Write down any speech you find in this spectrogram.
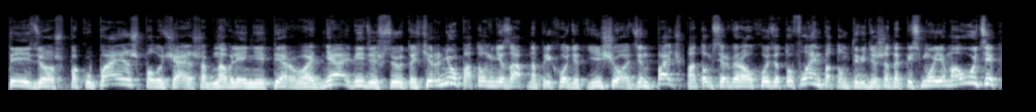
Ты идешь, покупаешь, получаешь обновление первого дня, видишь всю эту херню, потом внезапно приходит еще один патч, потом сервера уходят офлайн, потом ты видишь это письмо Ямаути,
